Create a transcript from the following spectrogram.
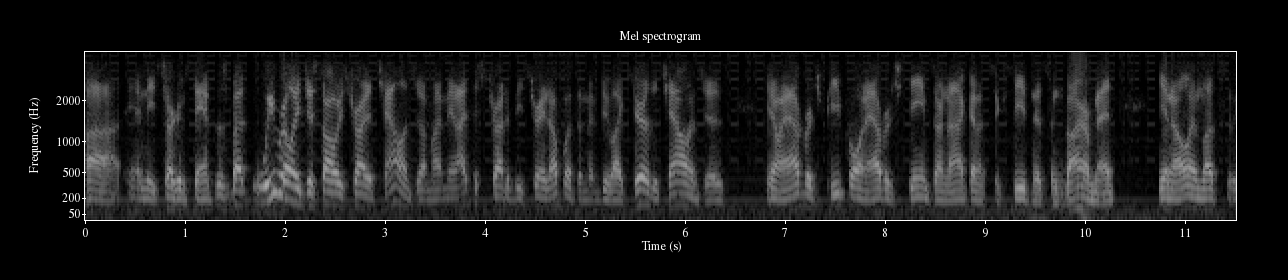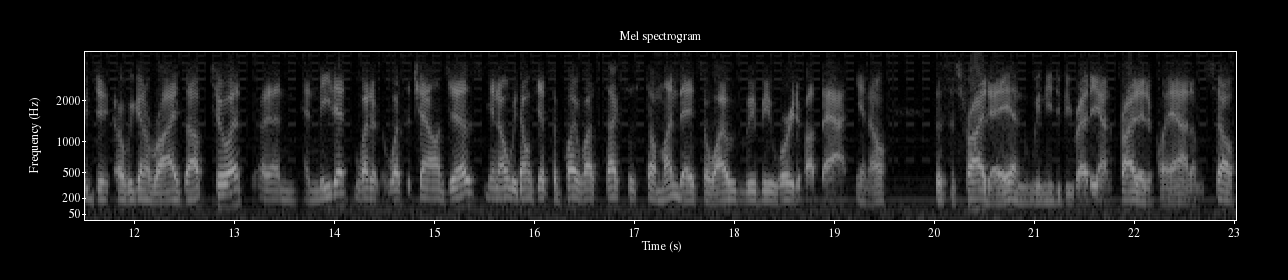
uh, in these circumstances. But we really just always try to challenge them. I mean, I just try to be straight up with them and be like, here are the challenges. You know, average people and average teams are not going to succeed in this environment. You know, and let's are we going to rise up to it and, and meet it? What what the challenge is? You know, we don't get to play West Texas till Monday, so why would we be worried about that? You know, this is Friday, and we need to be ready on Friday to play Adams. So,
